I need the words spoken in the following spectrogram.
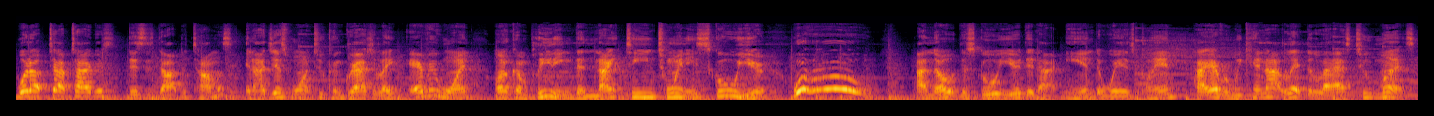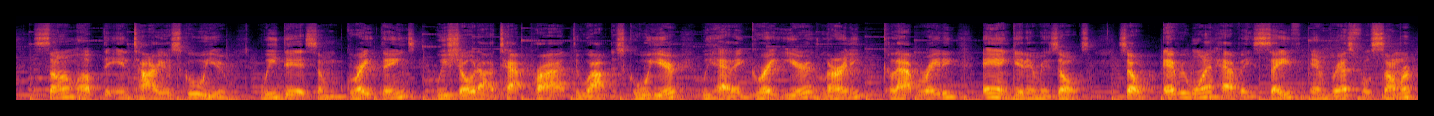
What up, Tapp Tigers? This is Dr. Thomas, and I just want to congratulate everyone on completing the 1920 school year. Woohoo! I know the school year did not end the way it's planned. However, we cannot let the last two months sum up the entire school year. We did some great things. We showed our Tapp pride throughout the school year. We had a great year learning, collaborating, and getting results. So, everyone have a safe and restful summer.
